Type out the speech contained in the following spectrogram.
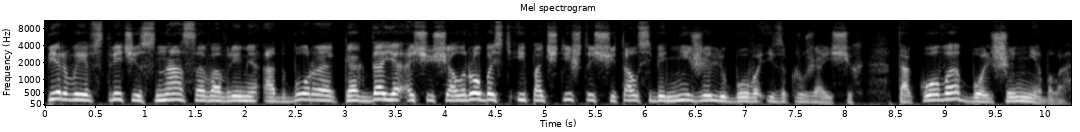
первые встречи с НАСА во время отбора, когда я ощущал робость и почти что считал себя ниже любого из окружающих. Такого больше не было.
